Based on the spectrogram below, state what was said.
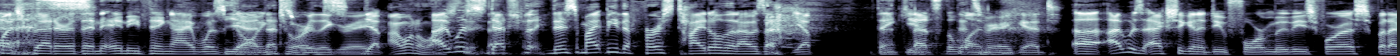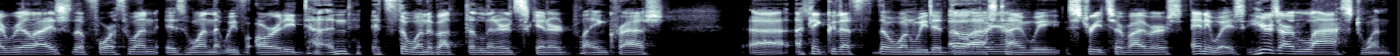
much better than anything I was Yeah, going that's towards. really great. Yep. I want to watch I was, this. that's the, this might be the first title that I was like, yep, thank you. That's the That's one. very good. Uh, I was actually going to do four movies for us, but I realized the fourth one is one that we've already done. It's the one about the Lynyrd Skynyrd plane crash. Uh, I think that's the one we did the Oh, last yeah. time we Street Survivors. Anyways, here's our last one.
